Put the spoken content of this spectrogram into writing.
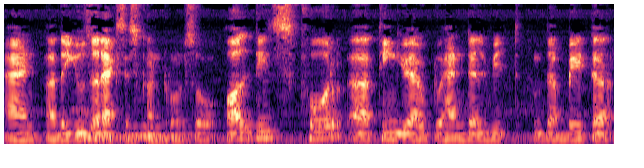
and uh, the user access control. So all these four uh, things you have to handle with the better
